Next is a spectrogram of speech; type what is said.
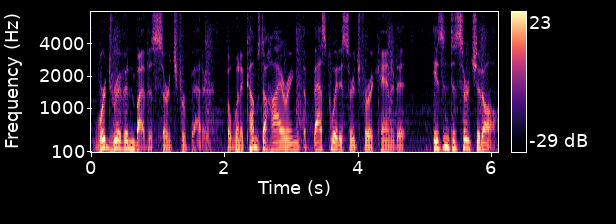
We're driven by the search for better. But when it comes to hiring, the best way to search for a candidate isn't to search at all.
